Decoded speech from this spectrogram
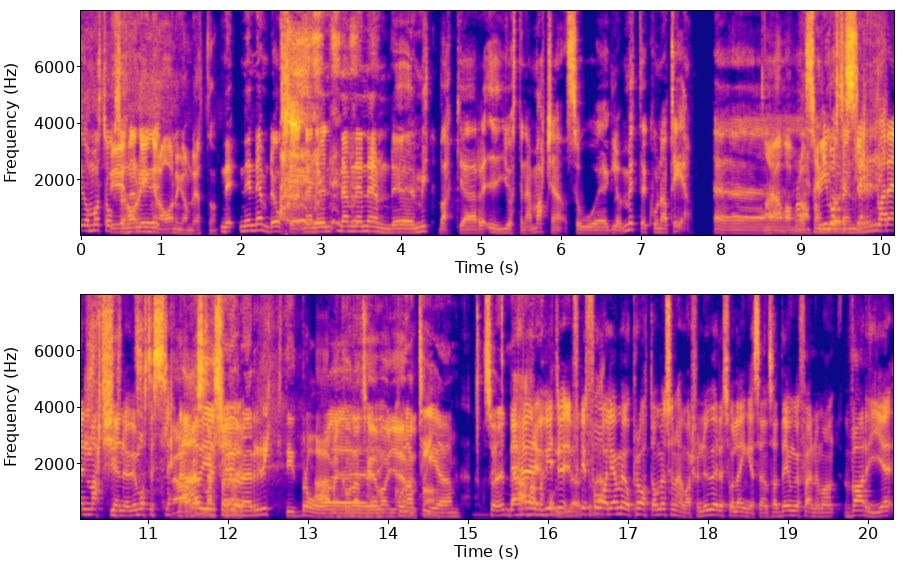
jag måste Vi också... när har ni- ingen aning om detta. Ni, ni nämnde också, när ni, när ni nämnde mittbackar i just den här matchen, så eh, glöm inte. Eh, bra. som Men vi måste släppa riktigt- den matchen nu. Vi måste släppa Ja, den Nej, det vi som matchen. gör en riktigt bra... Ja, men Konate var eh, jävligt Konate, Så Det, här, vet du, för det tyvärr. farliga med att prata om en sån här match, för nu är det så länge sedan, så att det är ungefär när man varje,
